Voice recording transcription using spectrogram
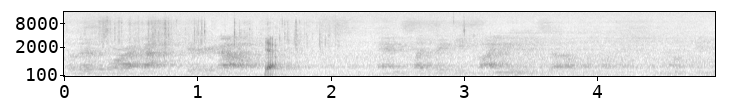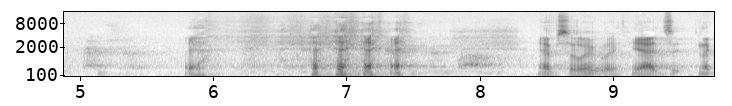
So therefore, I have to carry it out. Yeah. And it's like they keep finding themselves. I'm like, keep your track shut. Yeah. Absolutely. Yeah. It's like,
